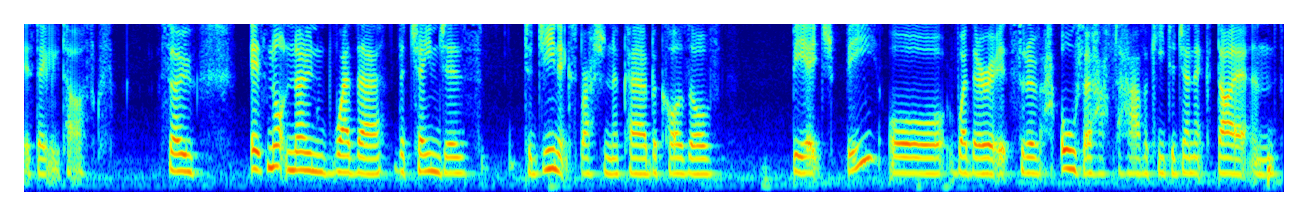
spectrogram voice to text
its daily tasks. So it's not known whether the changes to gene expression occur because of BHB or whether it's sort of also have to have a ketogenic diet and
